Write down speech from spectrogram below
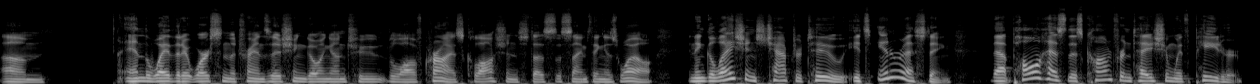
Um, and the way that it works in the transition going unto the law of Christ. Colossians does the same thing as well. And in Galatians chapter 2, it's interesting that Paul has this confrontation with Peter.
